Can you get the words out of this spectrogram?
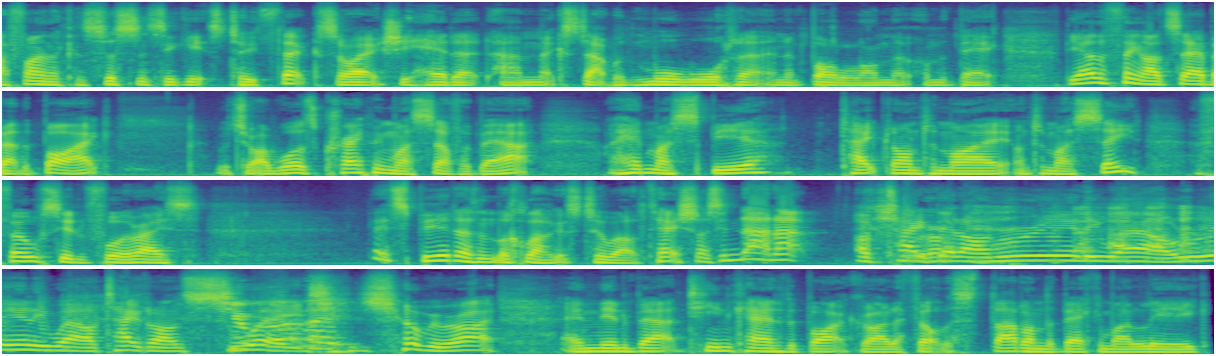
I find the consistency gets too thick. So I actually had it um, mixed up with more water in a bottle on the on the back. The other thing I'd say about the bike, which I was crapping myself about, I had my spear taped onto my onto my seat. Phil said before the race, that spear doesn't look like it's too well attached. I said, no, no, I've taped that on really well, really well. Taped it on sweet. She'll be right. She'll be right. And then about 10k into the bike ride, I felt the stud on the back of my leg,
